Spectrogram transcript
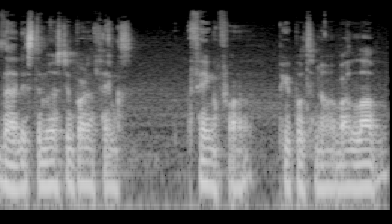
that is the most important things, thing for people to know about love.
